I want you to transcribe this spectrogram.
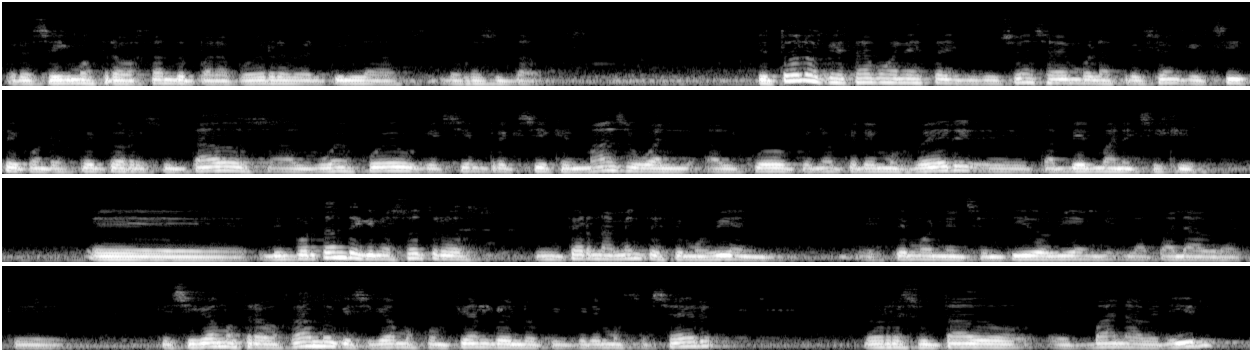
pero seguimos trabajando para poder revertir los resultados. De todos los que estamos en esta institución sabemos la presión que existe con respecto a resultados, al buen juego que siempre exigen más o al, juego que no queremos ver, eh, también van a exigir. Eh, lo importante es que nosotros internamente estemos bien, estemos en el sentido bien la palabra, que que sigamos trabajando, que sigamos confiando en lo que queremos hacer. Los resultados eh, van a venir,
